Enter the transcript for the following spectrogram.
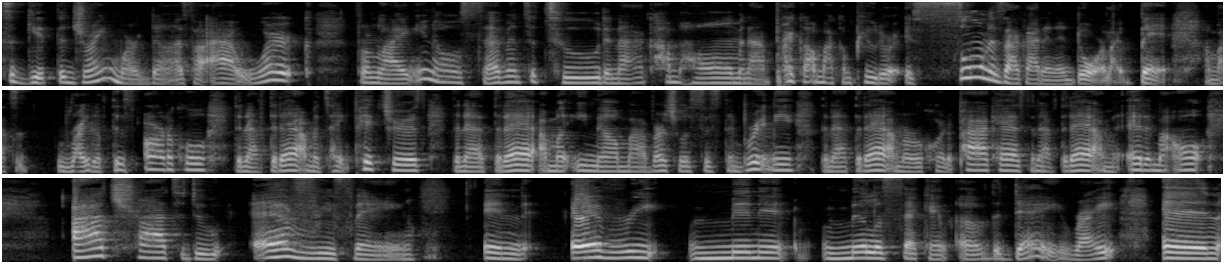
to get the dream work done. So I work from like, you know, seven to two, then I come home and I break out my computer as soon as I got in the door, like, bet I'm about to write up this article. Then after that, I'm gonna take pictures. Then after that, I'm gonna email my virtual assistant, Brittany. Then after that, I'm gonna record a podcast. And after that, I'm gonna edit my own. I try to do everything in every minute, millisecond of the day, right? And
